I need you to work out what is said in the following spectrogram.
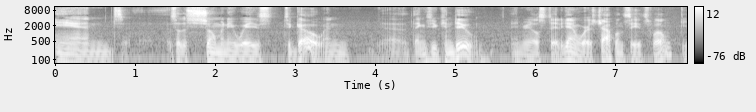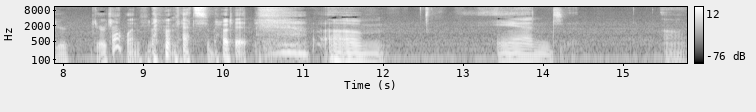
and so there's so many ways to go and uh, things you can do in real estate. Again, whereas chaplaincy, it's well, you're you're a chaplain. That's about it. Um, and um,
